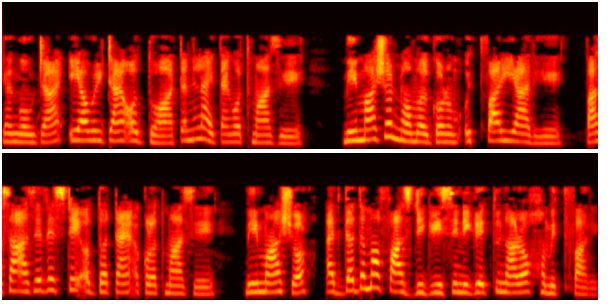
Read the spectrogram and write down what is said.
ရန်ကုန်တိုင်းအေရဝတီတိုင်းအော့ဒွာတနင်္လာရီတိုင်းအော့ထမစေမေမာရှော့နော်မယ်ဂေါရမ်ဥတ်ဖာရီယာရီဘာသာအဇေဒစတေအော့ဒတိုင်းအကလတ်မစေမေမာရှော့အဒဒမဖာစဒီဂရီစင်နီဂရက်တူနာရောဟမစ်ဖာရီ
